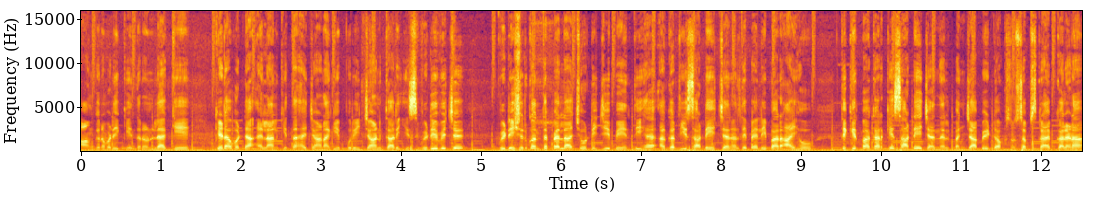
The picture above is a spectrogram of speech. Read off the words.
ਆਂਗਣਵਾੜੀ ਕੇਂਦਰਾਂ ਨੂੰ ਲੈ ਕੇ ਕਿਹੜਾ ਵੱਡਾ ਐਲਾਨ ਕੀਤਾ ਹੈ ਜਾਣਾਂਗੇ ਪੂਰੀ ਜਾਣਕਾਰੀ ਇਸ ਵੀਡੀਓ ਵਿੱਚ। ਵੀਡੀਓ ਸ਼ੁਰੂ ਕਰਨ ਤੋਂ ਪਹਿਲਾਂ ਛੋਟੀ ਜਿਹੀ ਬੇਨਤੀ ਹੈ, ਅਗਰ ਤੁਸੀਂ ਸਾਡੇ ਚੈਨਲ ਤੇ ਪਹਿਲੀ ਵਾਰ ਆਏ ਹੋ, ਤੇ ਕਿਰਪਾ ਕਰਕੇ ਸਾਡੇ ਚੈਨਲ ਪੰਜਾਬੀ ਟਾਕਸ ਨੂੰ ਸਬਸਕ੍ਰਾਈਬ ਕਰ ਲੈਣਾ।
